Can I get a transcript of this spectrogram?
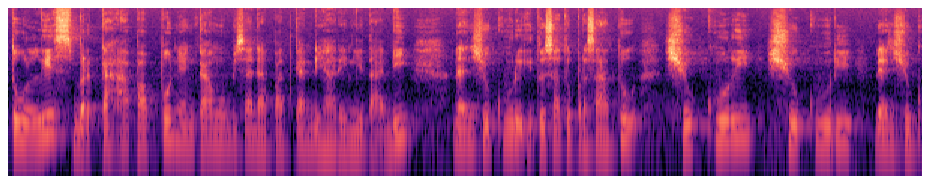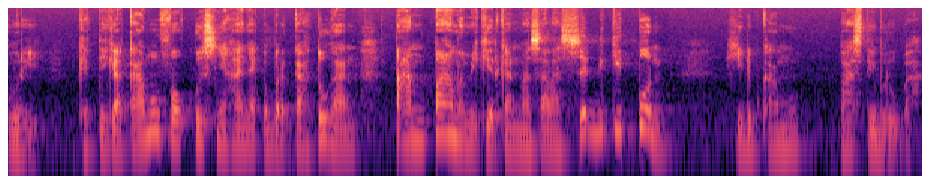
tulis berkah apa pun yang kamu bisa dapatkan di hari ini tadi, dan syukuri itu satu persatu, syukuri, syukuri, dan syukuri. Ketika kamu fokusnya hanya ke berkah Tuhan, tanpa memikirkan masalah sedikit pun, hidup kamu pasti berubah.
